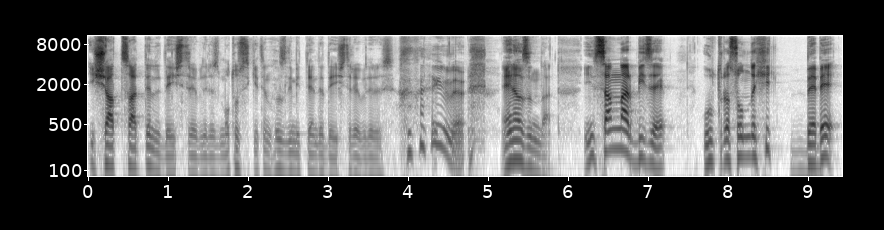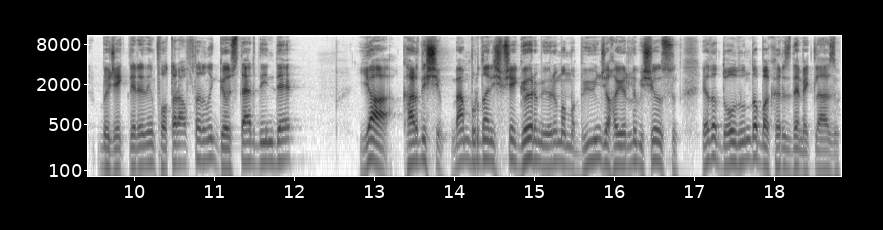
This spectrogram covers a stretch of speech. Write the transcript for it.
İnşaat saatlerini de değiştirebiliriz. Motosikletin hız limitlerini de değiştirebiliriz. En azından. İnsanlar bize ultrasonda hiç bebe böceklerinin fotoğraflarını gösterdiğinde ya kardeşim ben buradan hiçbir şey görmüyorum ama büyüyünce hayırlı bir şey olsun. Ya da doğduğunda bakarız demek lazım.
